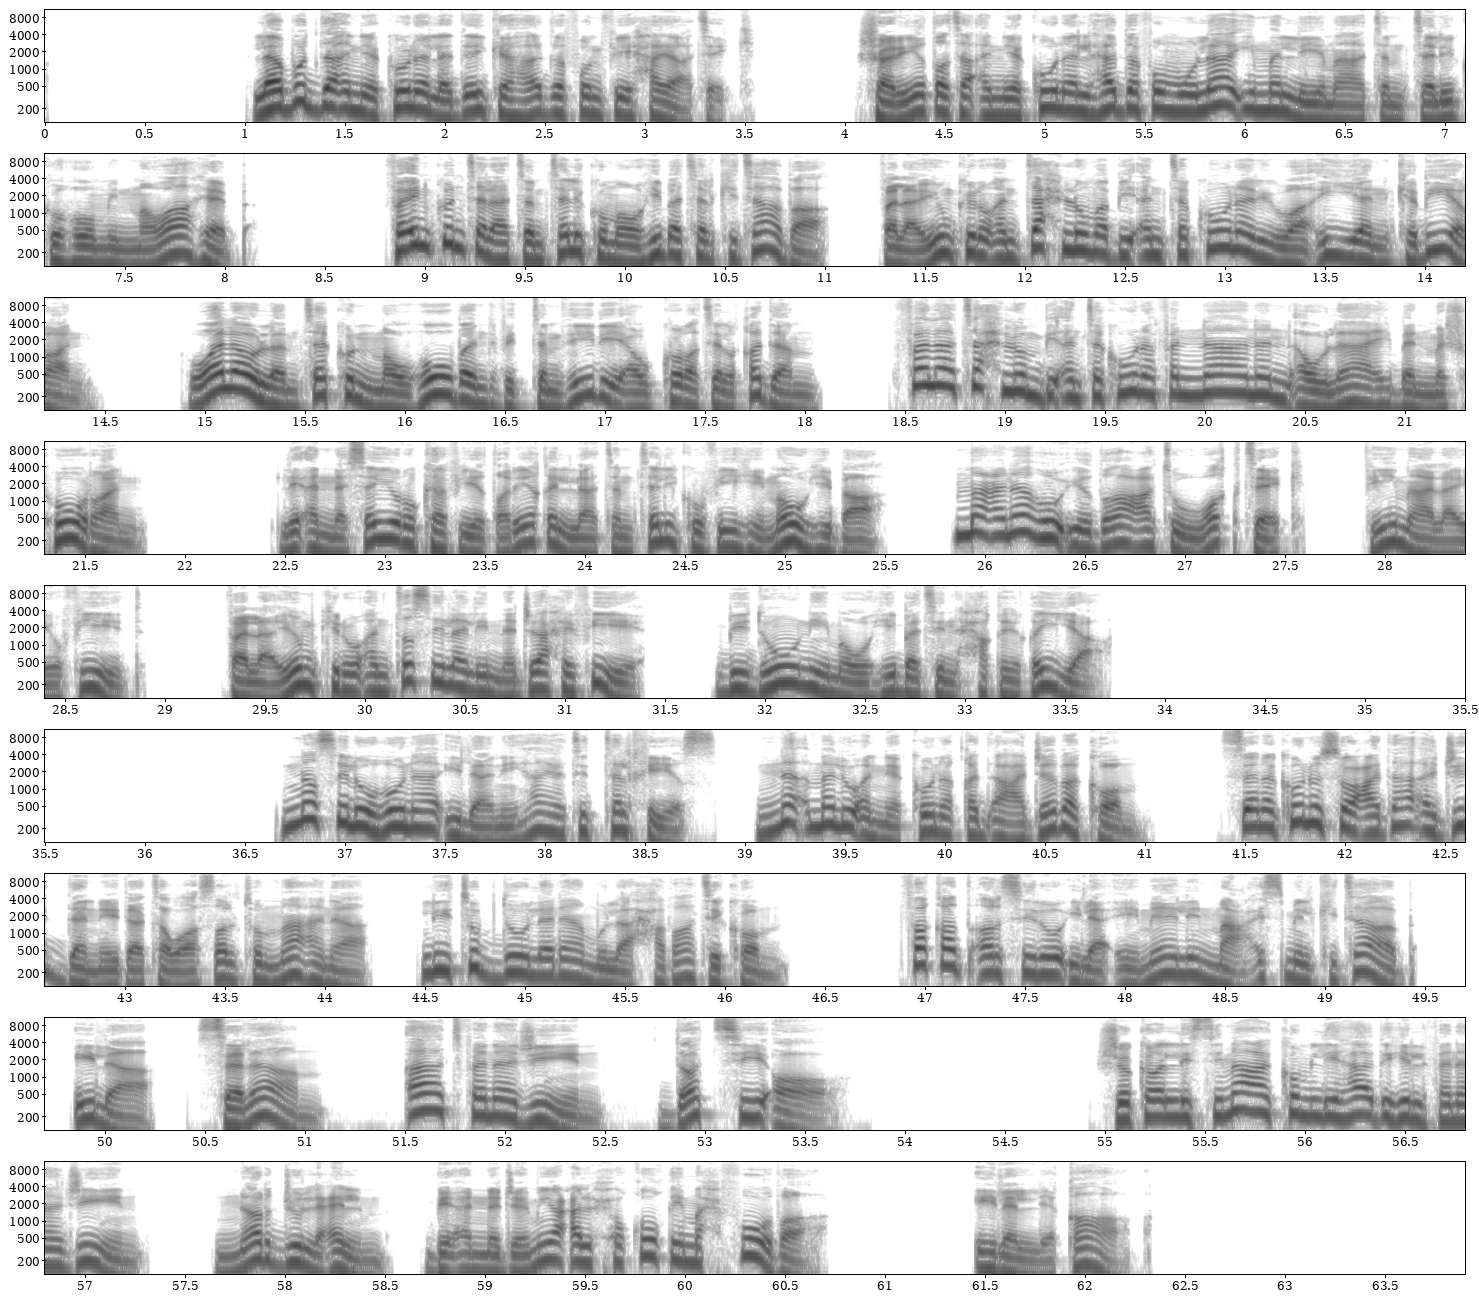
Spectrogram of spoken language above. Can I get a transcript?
لا بد أن يكون لديك هدف في حياتك. شريطة أن يكون الهدف ملائما لما تمتلكه من مواهب. فإن كنت لا تمتلك موهبة الكتابة فلا يمكن أن تحلم بأن تكون روائيا كبيرا. ولو لم تكن موهوبا في التمثيل أو كرة القدم فلا تحلم بأن تكون فنانا أو لاعبا مشهورا. لأن سيرك في طريق لا تمتلك فيه موهبة معناه إضاعة وقتك فيما لا يفيد. فلا يمكن أن تصل للنجاح فيه بدون موهبة حقيقية. نصل هنا إلى نهاية التلخيص. نأمل أن يكون قد أعجبكم. سنكون سعداء جدا إذا تواصلتم معنا لتبدوا لنا ملاحظاتكم. فقط أرسلوا إلى إيميل مع اسم الكتاب. إلى سلام فناجين أو. شكرا لاستماعكم لهذه الفناجين. نرجو العلم بأن جميع الحقوق محفوظة. إلى اللقاء.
